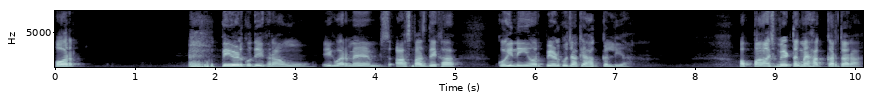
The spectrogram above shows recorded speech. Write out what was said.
और पेड़ को देख रहा हूँ। एक बार मैं आसपास देखा, कोई नहीं, और पेड़ को जाके हक कर लिया। और पाँच मिनट तक मैं हक करता रहा।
